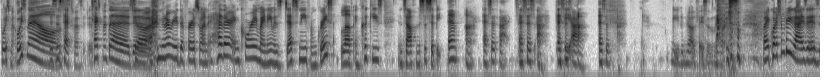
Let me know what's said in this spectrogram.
Voicemails. Voicemail. This is text messages. Text message. So I'm going to read the first one. Heather and Corey, my name is Destiny from Grace, Love, and Cookies in South Mississippi. M I S S I S S I S E I S S I. Ah, you can draw the faces on the oranges. my question for you guys is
